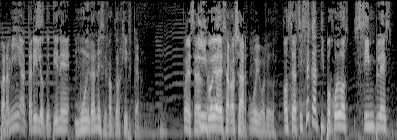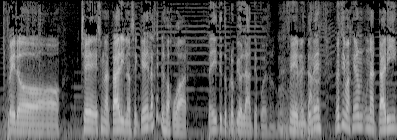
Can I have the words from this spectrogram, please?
Para mí, Atari lo que tiene muy grande es el factor hipster. Puede ser. Y voy a desarrollar. Uy, boludo. O sea, si saca tipo juegos simples, pero. Che, es un Atari, no sé qué, la gente los va a jugar. Pedite tu propio late, puede ser un juego. Sí, ¿me entendés? ¿No te imaginan un Atari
